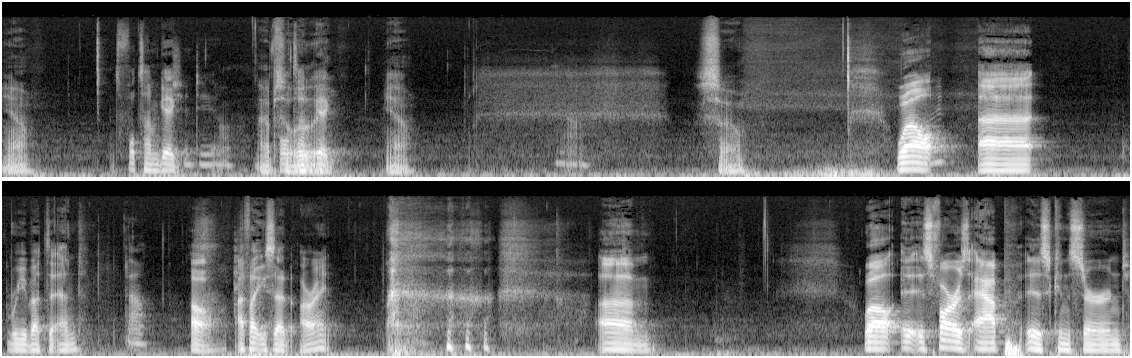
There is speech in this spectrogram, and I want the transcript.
Yeah, It's a full time gig. Should do. Full-time absolutely. gig. Yeah. Yeah. So Well, uh, were you about to end? No. Oh, I thought you said, all right. um, well, as far as app is concerned,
